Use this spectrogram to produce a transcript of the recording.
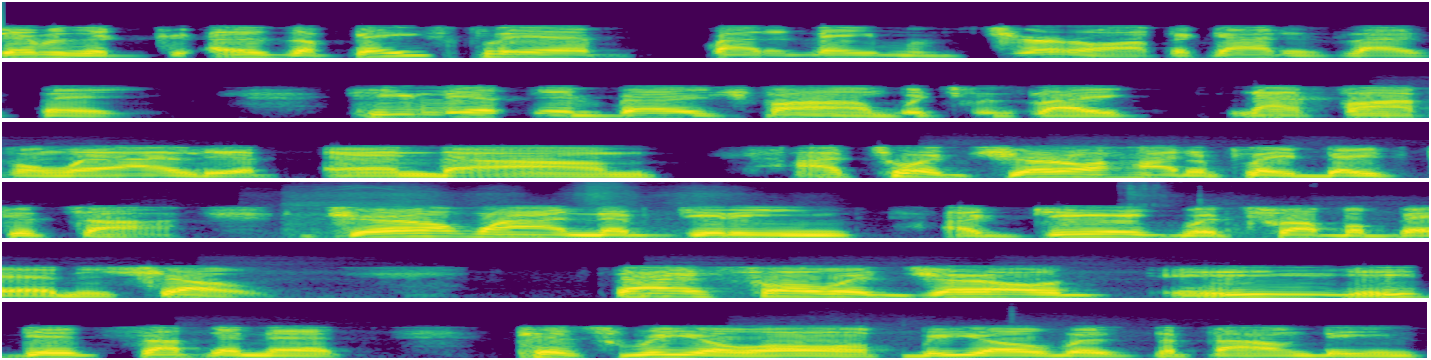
there was a, there was a bass player by the name of Gerald. I forgot his last name. He lived in Barry Farm, which was like not far from where I live. And um, I taught Gerald how to play bass guitar. Gerald wound up getting a gig with Trouble Band and Show. Fast forward, Gerald, he, he did something that pissed Rio off. Rio was the founding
